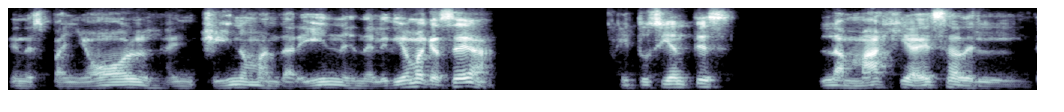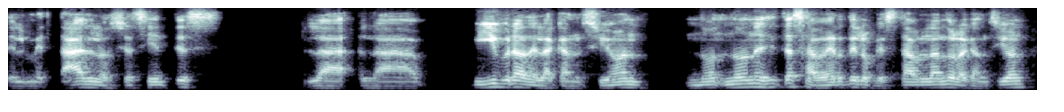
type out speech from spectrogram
en español, en chino, mandarín, en el idioma que sea, y tú sientes la magia esa del, metal, o sea, sientes la, la vibra de la canción, no, necesitas saber de lo que está hablando la canción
